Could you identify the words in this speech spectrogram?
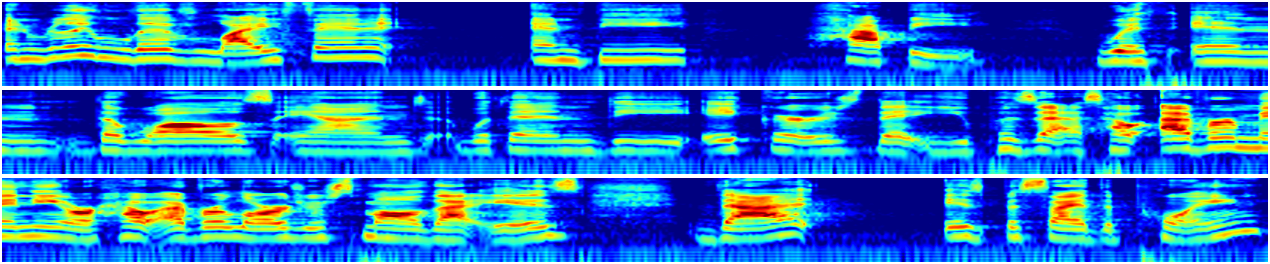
and really live life in and be happy within the walls and within the acres that you possess, however many or however large or small that is, that is beside the point.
